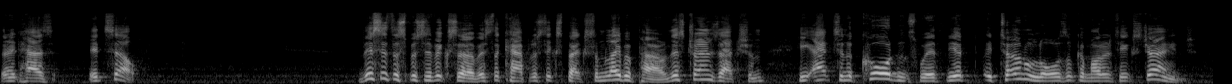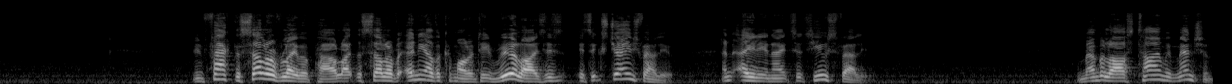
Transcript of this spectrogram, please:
than it has itself. This is the specific service the capitalist expects from labour power. In this transaction, he acts in accordance with the eternal laws of commodity exchange. In fact, the seller of labour power, like the seller of any other commodity, realizes its exchange value and alienates its use value. Remember last time we mentioned,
